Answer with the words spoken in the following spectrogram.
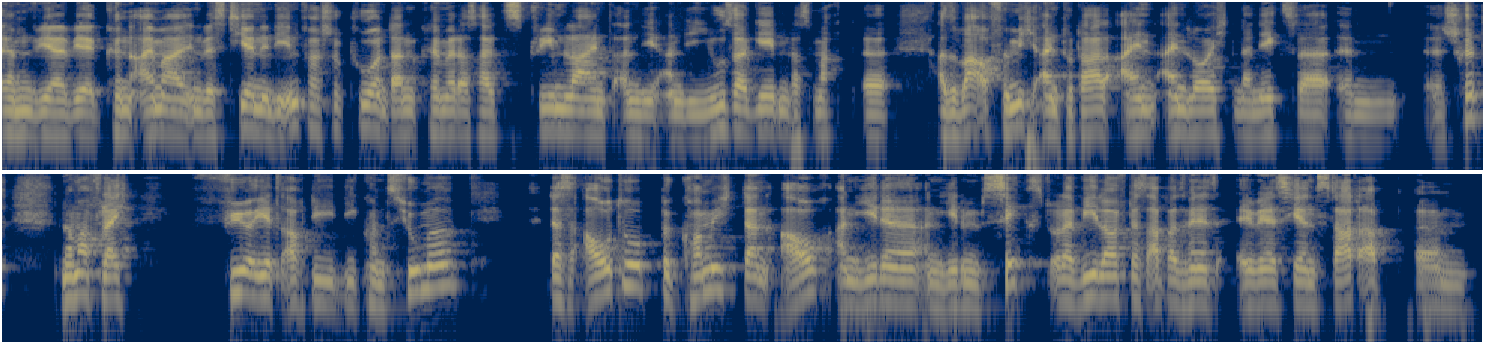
ähm, wir, wir können einmal investieren in die Infrastruktur und dann können wir das halt streamlined an die, an die User geben. Das macht, äh, also war auch für mich ein total ein, einleuchtender nächster ähm, äh, Schritt. Nochmal vielleicht für jetzt auch die, die Consumer. Das Auto bekomme ich dann auch an, jede, an jedem Sixt oder wie läuft das ab? Also wenn jetzt, wenn jetzt hier ein Startup ähm,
